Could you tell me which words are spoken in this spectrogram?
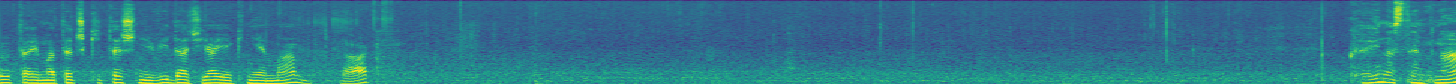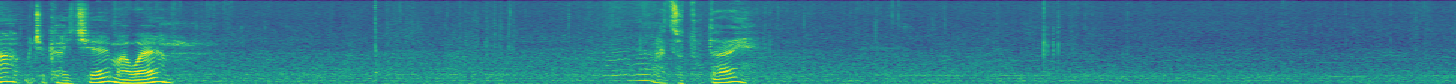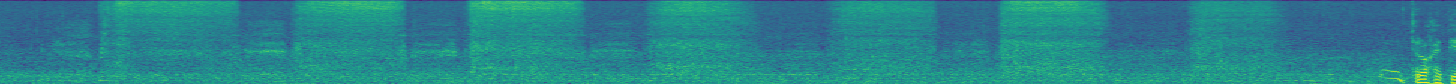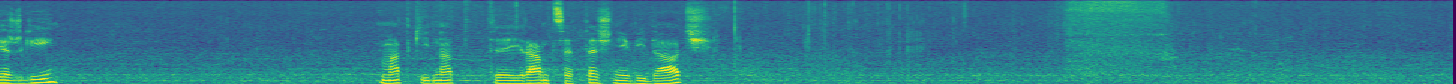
Tutaj mateczki też nie widać, jajek nie ma. Tak. Okej, następna. Uciekajcie, małe. A co tutaj? Trochę pierzgi. Matki na tej ramce też nie widać.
